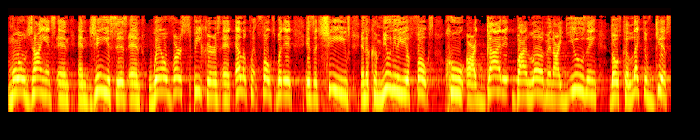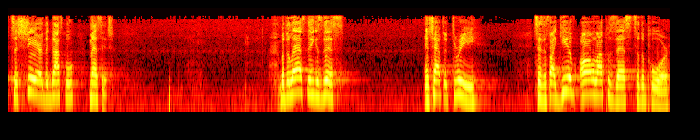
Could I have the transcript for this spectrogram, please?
moral giants and, and geniuses and well-versed speakers and eloquent folks, but it is achieved in a community of folks who are guided by love and are using those collective gifts to share the gospel message. But the last thing is this in chapter 3 says, If I give all I possess to the poor,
